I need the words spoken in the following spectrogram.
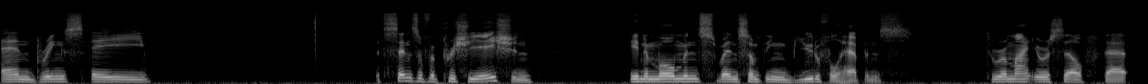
and brings a, a sense of appreciation in the moments when something beautiful happens to remind yourself that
